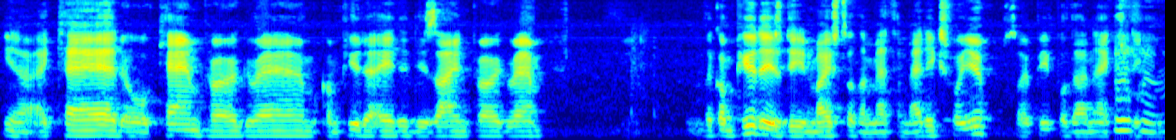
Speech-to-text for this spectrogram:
you know, a CAD or CAM program, computer-aided design program, the computer is doing most of the mathematics for you. So people don't actually, mm-hmm.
